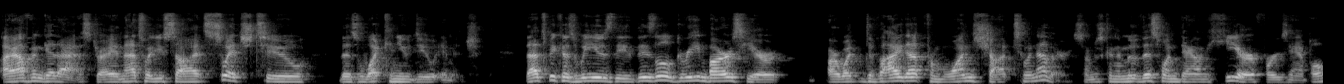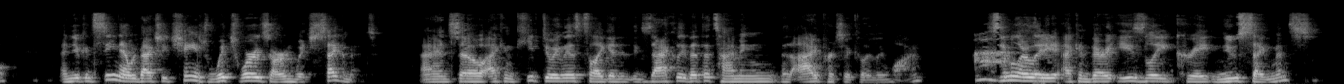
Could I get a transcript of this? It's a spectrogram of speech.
I often get asked, right? And that's why you saw it switch to this what can you do image. That's because we use the, these little green bars here are what divide up from one shot to another. So I'm just going to move this one down here, for example. And you can see now we've actually changed which words are in which segment. And so I can keep doing this till I get it exactly at the timing that I particularly want. Ah. Similarly, I can very easily create new segments.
